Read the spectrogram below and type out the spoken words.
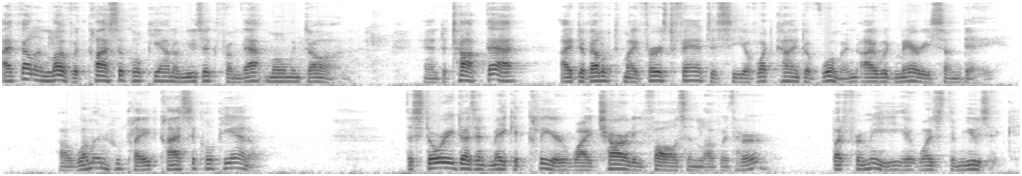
I fell in love with classical piano music from that moment on. And to top that, I developed my first fantasy of what kind of woman I would marry someday. A woman who played classical piano. The story doesn't make it clear why Charlie falls in love with her, but for me it was the music.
